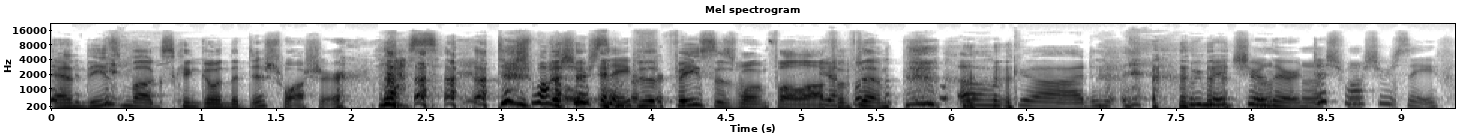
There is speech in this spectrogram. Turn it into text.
and these mugs can go in the dishwasher. Yes, dishwasher The- safe. The faces won't fall off Yeah. of them. oh god. we made sure they're dishwasher safe.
